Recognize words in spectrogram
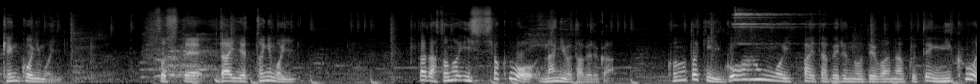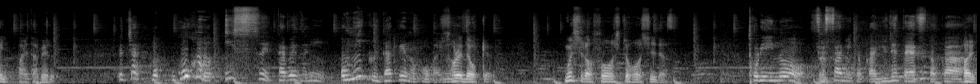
健康にもいいそしてダイエットにもいい。ただその1食を何を食べるか。この時にご飯をいっぱい食べるのではなくて肉をいっぱい食べる。えじゃあもうご飯を一切食べずにお肉だけの方がいいそれで OK むしろそうしてほしいです。鶏のささみとか茹でたやつとか、はい。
